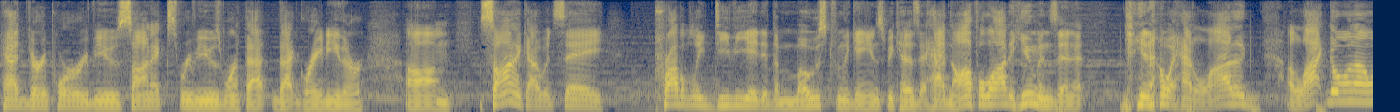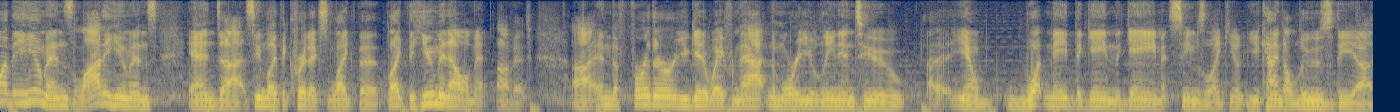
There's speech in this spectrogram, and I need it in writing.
had very poor reviews. Sonic's reviews weren't that that great either. Um, Sonic, I would say, probably deviated the most from the games because it had an awful lot of humans in it you know, it had a lot of a lot going on with the humans, a lot of humans, and uh, it seemed like the critics like the like the human element of it. Uh, and the further you get away from that, and the more you lean into, uh, you know, what made the game the game, it seems like you you kind of lose the uh,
